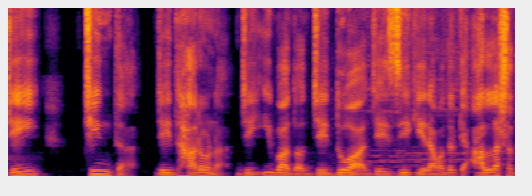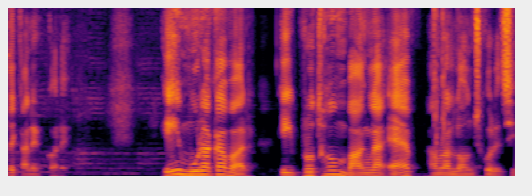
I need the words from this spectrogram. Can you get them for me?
যেই চিন্তা যেই ধারণা, যেই ইবাদত, যেই দোয়া, যেই জিকির আমাদেরকে আল্লাহর সাথে কানেক্ট করে। এই মুরাকাবার, এই প্রথম বাংলা অ্যাপ আমরা লঞ্চ করেছি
